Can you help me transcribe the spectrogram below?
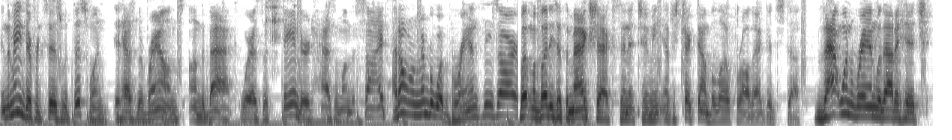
and the main difference is with this one, it has the rounds on the back, whereas the standard has them on the side. I don't remember what brands these are, but my buddies at the Mag Shack sent it to me, and just check down below for all that good stuff. That one ran without a hitch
